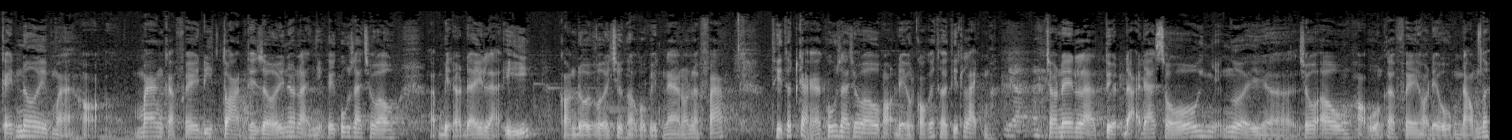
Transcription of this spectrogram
cái nơi mà họ mang cà phê đi toàn thế giới nó là những cái quốc gia châu Âu đặc biệt ở đây là Ý còn đối với trường hợp của Việt Nam nó là Pháp thì tất cả các quốc gia châu Âu họ đều có cái thời tiết lạnh mà yeah. Dạ. cho nên là tuyệt đại đa số những người ờ, châu Âu họ uống cà phê họ đều uống nóng thôi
